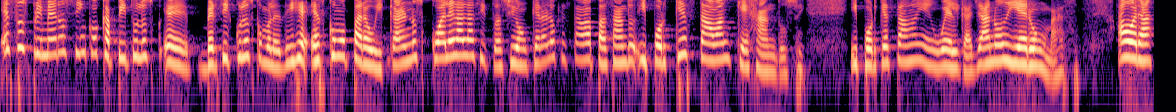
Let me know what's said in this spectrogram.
estos primeros cinco capítulos, eh, versículos, como les dije, es como para ubicarnos cuál era la situación, qué era lo que estaba pasando y por qué estaban quejándose y por qué estaban en huelga. Ya no dieron más. Ahora,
